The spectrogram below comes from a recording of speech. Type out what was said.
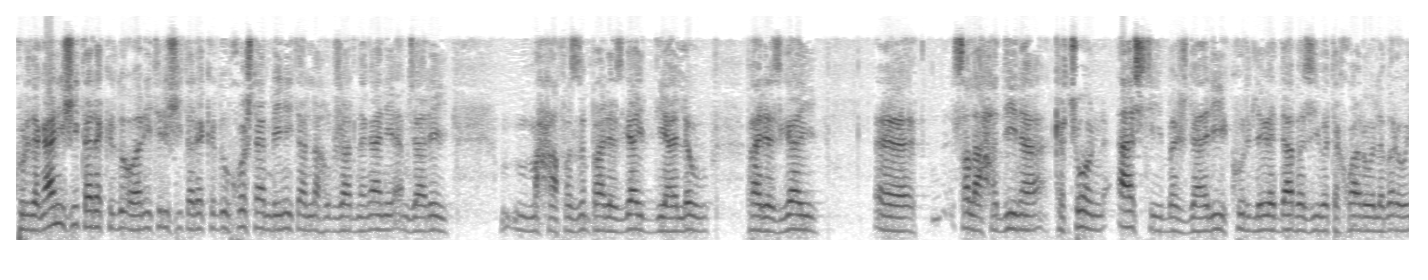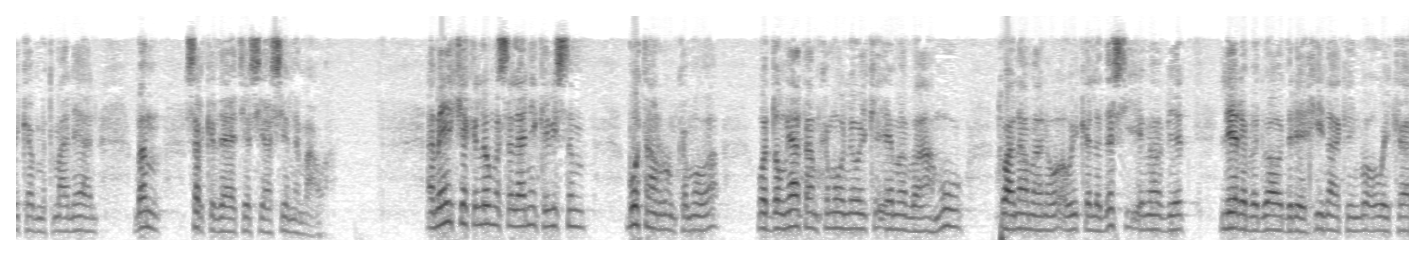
کوردەگانیشی تەرە کرد و ئەوانی تریشی تەرە کرد و خۆشتان بینیتان لە هەڵبژاردنەکانی ئەمجارەی محافظم پارێزگای دیالە و پارێزگای سەلاحەدینە کە چۆن ئاستی بەشداری کورد لەوێ دابەزیوەتە خوارەوە لەبەرەوەی کە متمانیان بەم سەرکردایەتە سیاسی نەماوە ئەمە یەکێکە لەو مەسەلانەی کە ویستم بۆتان ڕوونکەمەوە و دڵنیاتان بکەمەوە لەوەی کە ئێمە بە هەموو توانامانەوە ئەوەی کە لە دەستی ئێمە بێت لێرە بەدواوە درێخی ناکەین بۆ ئەوەی کە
